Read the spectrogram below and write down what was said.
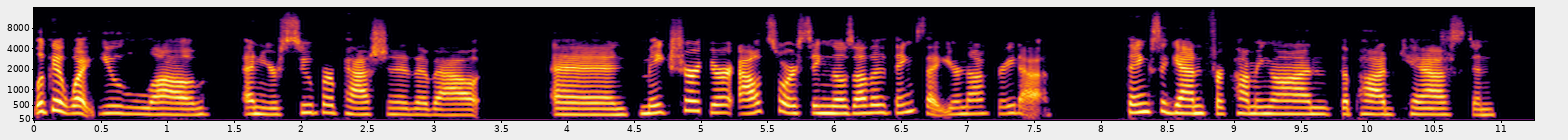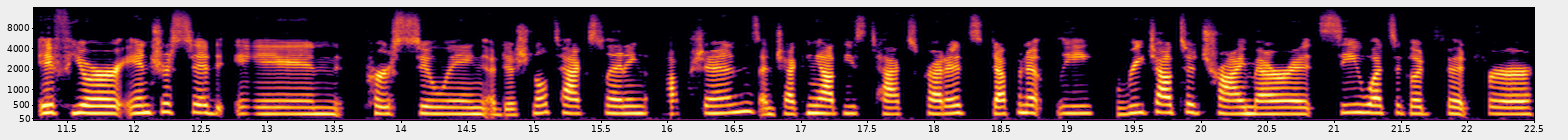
Look at what you love and you're super passionate about and make sure you're outsourcing those other things that you're not great at. Thanks again for coming on the podcast. And if you're interested in pursuing additional tax planning options and checking out these tax credits, definitely reach out to TriMerit, see what's a good fit for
